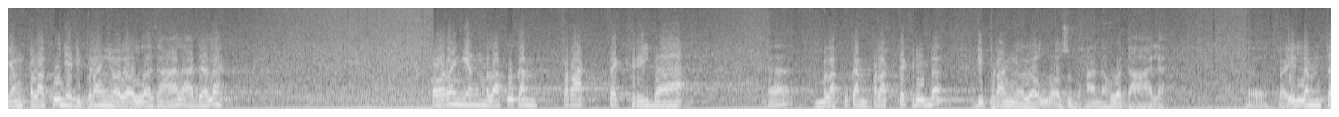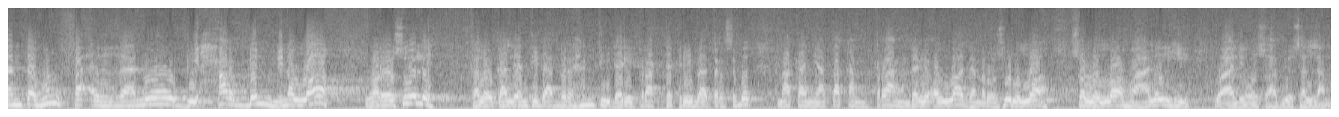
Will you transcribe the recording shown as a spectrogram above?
yang pelakunya diperangi oleh Allah Ta'ala adalah orang yang melakukan praktek riba. Melakukan praktek riba diperangi oleh Allah Subhanahu wa taala. Fa illam tantahu fa'adhanu biharbin minallah wa rasulih kalau kalian tidak berhenti dari praktek riba tersebut maka nyatakan perang dari Allah dan Rasulullah sallallahu alaihi wa alihi wasallam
